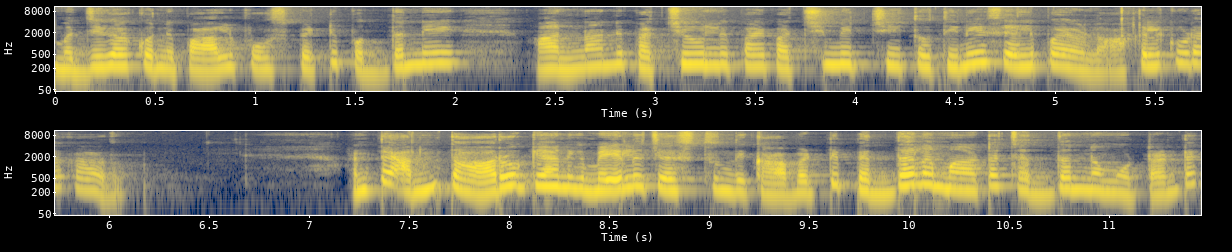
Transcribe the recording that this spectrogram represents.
మజ్జిగ కొన్ని పాలు పోసిపెట్టి పొద్దున్నే ఆ అన్నాన్ని పచ్చి ఉల్లిపాయ పచ్చిమిర్చితో తినేసి వెళ్ళిపోయేవాళ్ళు. ఆకలి కూడా కాదు. అంటే అంత ఆరోగ్యానికి మేలు చేస్తుంది కాబట్టి పెద్దల మాట చద్దన్న మూట అంటే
